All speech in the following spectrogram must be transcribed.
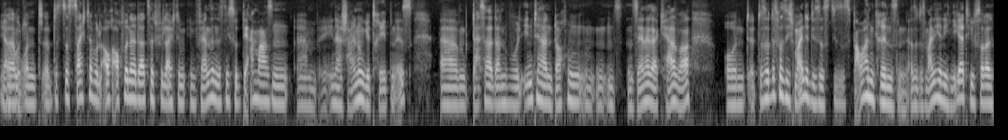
ja, ähm, gut. und äh, das, das zeigt ja wohl auch, auch wenn er derzeit vielleicht im, im Fernsehen jetzt nicht so dermaßen ähm, in Erscheinung getreten ist, ähm, dass er dann wohl intern doch ein, ein, ein sehr netter Kerl war. Und äh, das ist das, was ich meinte, dieses, dieses Bauerngrinsen. Also das meine ich ja nicht negativ, sondern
